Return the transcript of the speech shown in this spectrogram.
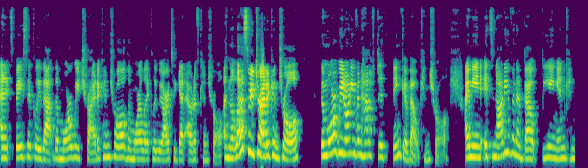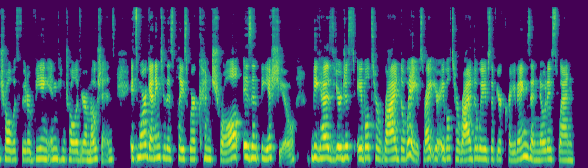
And it's basically that the more we try to control, the more likely we are to get out of control. And the less we try to control, the more we don't even have to think about control. I mean, it's not even about being in control with food or being in control of your emotions. It's more getting to this place where control isn't the issue because you're just able to ride the waves, right? You're able to ride the waves of your cravings and notice when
